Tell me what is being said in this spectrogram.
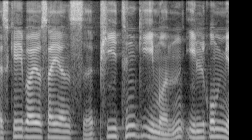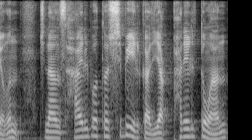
SK 바이오사이언스 비등기 임원 7명은 지난 4일부터 12일까지 약 8일 동안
